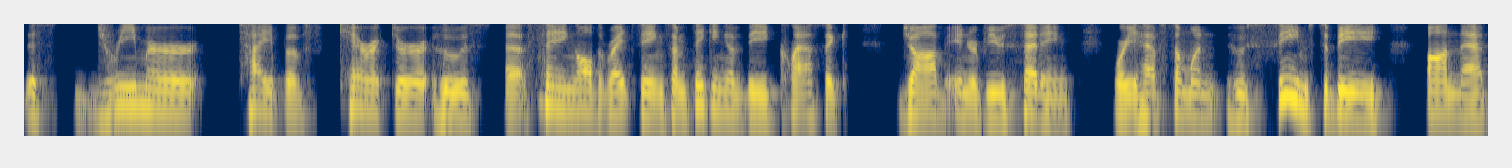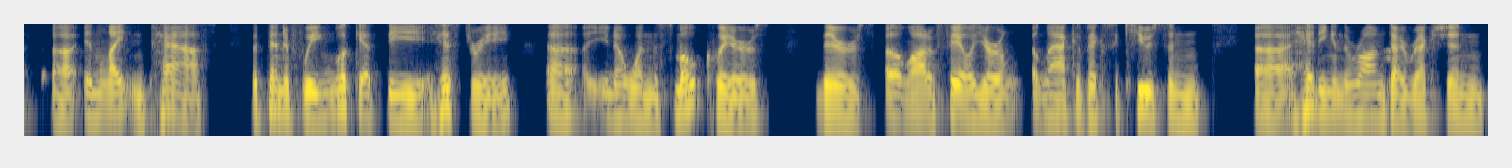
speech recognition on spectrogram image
this dreamer type of character who's uh, saying all the right things. I'm thinking of the classic job interview setting where you have someone who seems to be on that uh, enlightened path. But then if we look at the history, uh, you know, when the smoke clears, there's a lot of failure, a lack of execution, uh, heading in the wrong direction.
